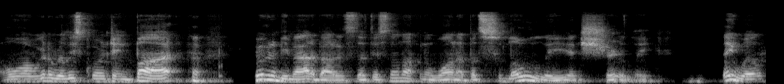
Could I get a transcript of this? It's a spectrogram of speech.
Oh, well, we're gonna release quarantine, but you're gonna be mad about it and stuff. They're still not gonna wanna, but slowly and surely, they will.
